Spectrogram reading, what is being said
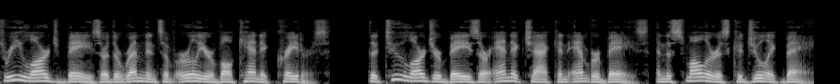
Three large bays are the remnants of earlier volcanic craters. The two larger bays are Aniakchak and Amber Bays, and the smaller is Kujulik Bay.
